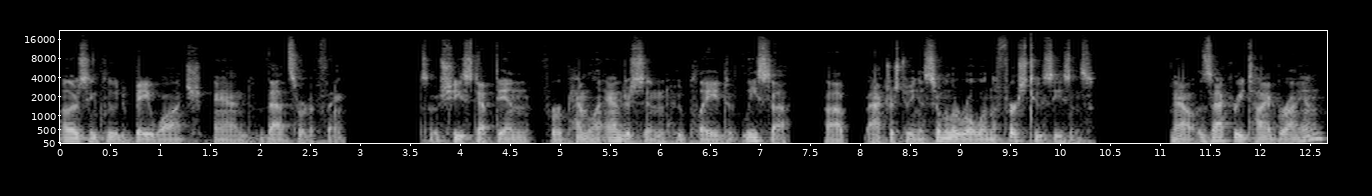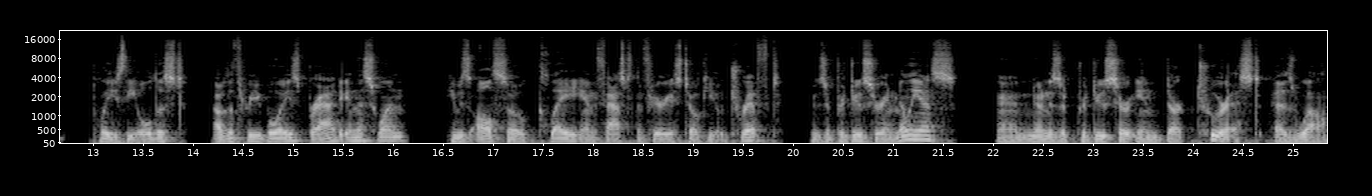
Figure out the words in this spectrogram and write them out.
Others include Baywatch and that sort of thing. So she stepped in for Pamela Anderson, who played Lisa, actress doing a similar role in the first two seasons. Now, Zachary Ty Bryan plays the oldest of the three boys, Brad, in this one. He was also Clay in Fast and the Furious Tokyo Drift. He was a producer in Milius, and known as a producer in Dark Tourist as well.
